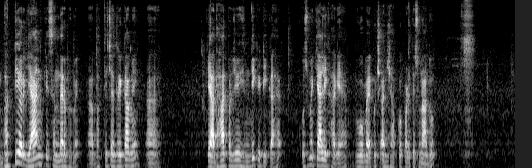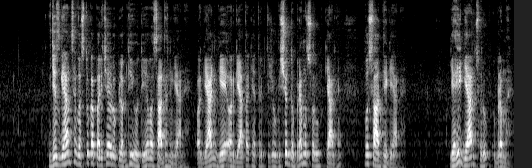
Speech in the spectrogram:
भक्ति और ज्ञान के संदर्भ में भक्ति चंद्रिका में के आधार पर जो हिंदी की टीका है उसमें क्या लिखा गया है, वो मैं कुछ अंश आपको पढ़ के सुना दूँ। जिस ज्ञान से वस्तु का परिचय और उपलब्धि होती है, वह साधन ज्ञान है और ज्ञान ज्ञ और ज्ञाता के अतिरिक्त जो विशुद्ध ब्रह्म स्वरूप ज्ञान है, वो साध्य ज्ञान है। यही ज्ञान स्वरूप ब्रह्म है,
